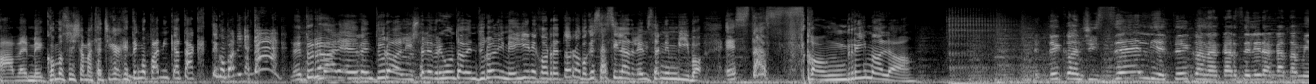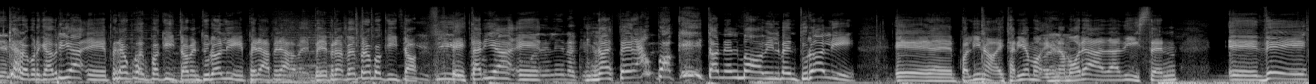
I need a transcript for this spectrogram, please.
a- me- ¿Cómo se llama esta chica? Que tengo panic attack. ¡Tengo panic attack! Venturoli. Vale, eh, Venturoli. Yo le pregunto a Venturoli y me viene con retorno porque es así la televisión en vivo. ¿Estás con Rímolo? Estoy con Giselle y estoy con la carcelera acá también. Claro, porque habría. Eh, espera un poquito, Venturoli. Espera, espera, espera, espera un poquito. Sí, sí, Estaría. eh, María Elena, que no, espera un poquito en el móvil, Venturoli. Eh, Polino, estaríamos Bueno. enamorada, dicen. eh, de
